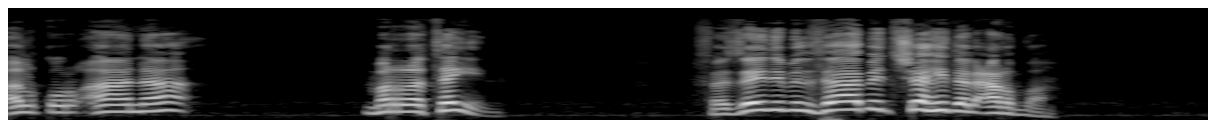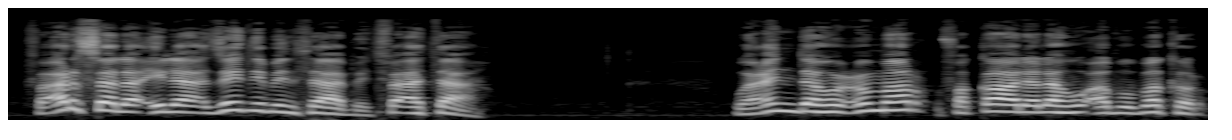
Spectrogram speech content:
القرآن مرتين. فزيد بن ثابت شهد العرضه فأرسل إلى زيد بن ثابت فأتاه وعنده عمر فقال له أبو بكر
